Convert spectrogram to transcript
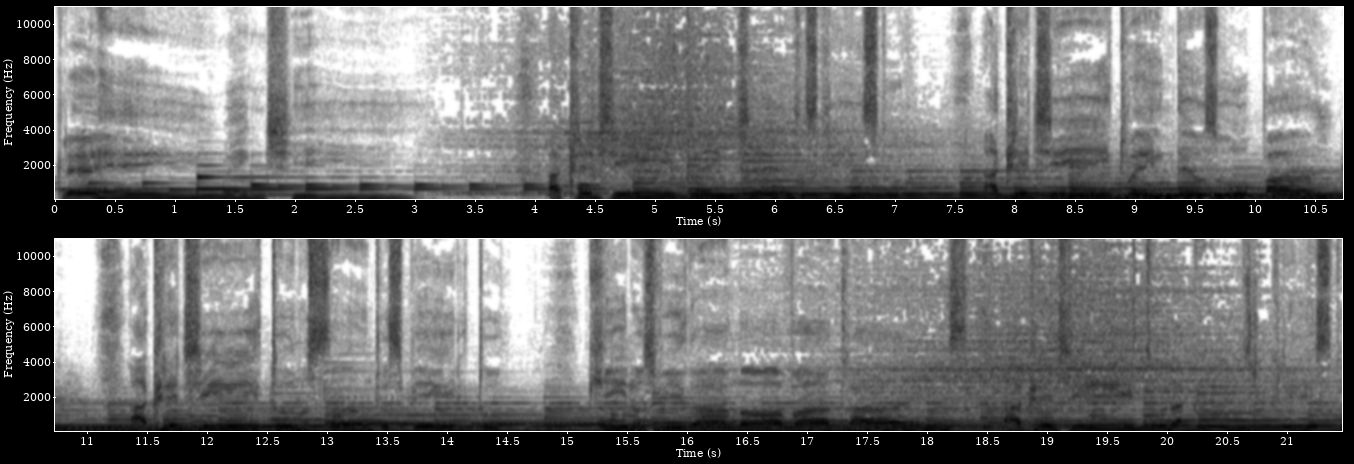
creio em ti. Acredito em Jesus Cristo, acredito em Deus o Pai, acredito no Santo Espírito que nos vida nova traz. Acredito na cruz de Cristo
